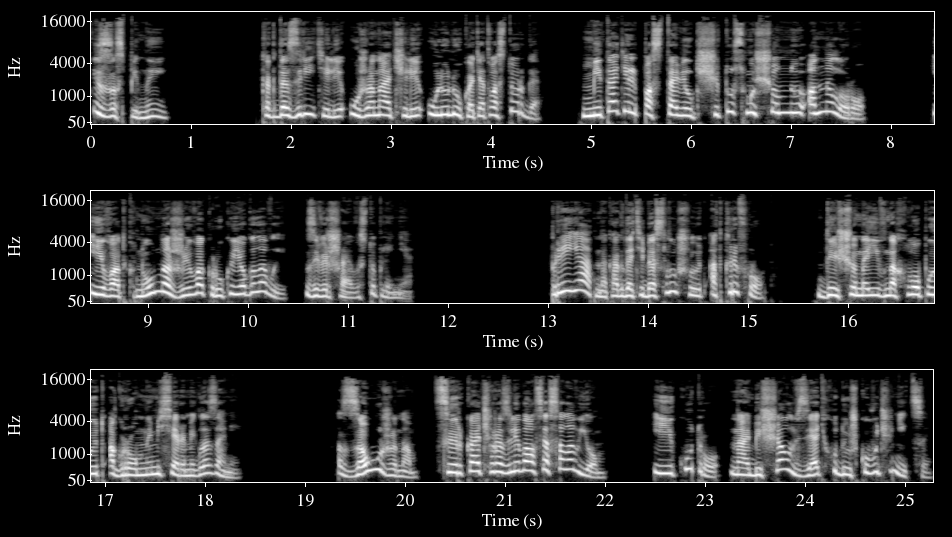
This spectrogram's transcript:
из-за спины. Когда зрители уже начали улюлюкать от восторга, метатель поставил к щиту смущенную Аннелору и воткнул ножи вокруг ее головы, завершая выступление. Приятно, когда тебя слушают, открыв рот, да еще наивно хлопают огромными серыми глазами. За ужином циркач разливался соловьем и к утру наобещал взять худышку в ученицы.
